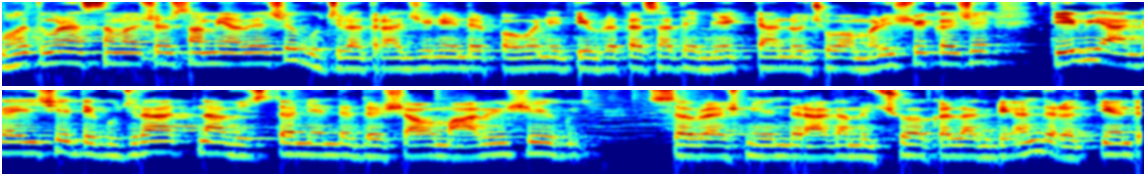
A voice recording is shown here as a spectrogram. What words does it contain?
મહત્વના સમાચાર સામે આવ્યા છે. ગુજરાત રાજ્યની અંદર પવનની તીવ્રતા સાથે મેઘતાંડો જોવા મળી શકે છે. તેવી આગાહી છે તે ગુજરાતના વિસ્તારની અંદર દર્શાવવામાં આવી છે. સૌરાષ્ટ્રની અંદર આગામી છ કલાકની અંદર અત્યંત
